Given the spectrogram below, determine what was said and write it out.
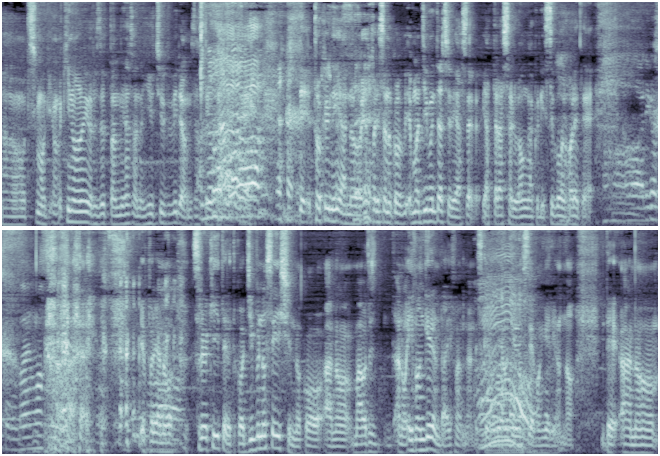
あの私も昨日の夜ずっと皆さんの YouTube ビデオを見させていただい。てで特にあのやっぱりそのこう、まあ、自分たちでやってらっしゃる音楽にすごい惚れて。あありがとうございます。やっぱりあの、それを聞いてると、こう、自分の青春の、こう、あの、まあ、私、あの、エヴァンゲリオン大ファンなんですけど、エヴァンゲリオンの。で、あの、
